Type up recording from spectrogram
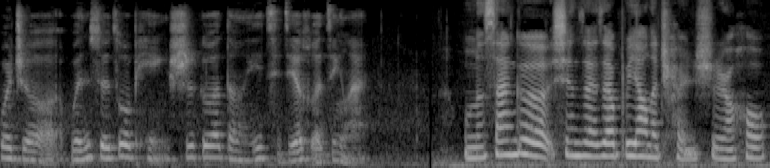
或者文学作品、诗歌等一起结合进来。我们三个现在在不一样的城市，然后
